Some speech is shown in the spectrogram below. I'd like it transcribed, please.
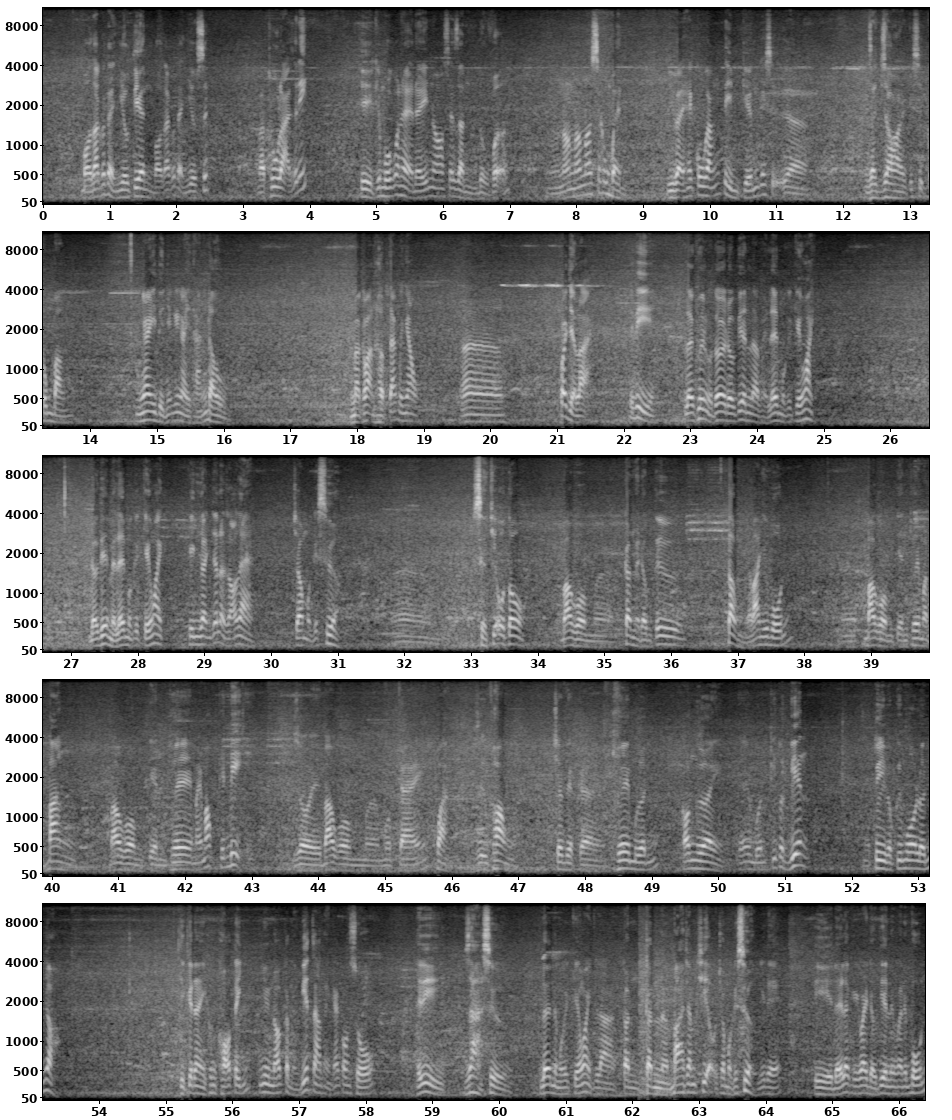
bỏ ra có thể nhiều tiền bỏ ra có thể nhiều sức và thu lại rất ít thì cái mối quan hệ đấy nó sẽ dần đổ vỡ. Nó nó nó sẽ không bền. Vì vậy hãy cố gắng tìm kiếm cái sự uh, rạch ròi cái sự công bằng ngay từ những cái ngày tháng đầu mà các bạn hợp tác với nhau. À, quay trở lại thế thì lời khuyên của tôi đầu tiên là phải lên một cái kế hoạch. Đầu tiên phải lên một cái kế hoạch kinh doanh rất là rõ ràng cho một cái xưởng uh, sửa chữa ô tô bao gồm uh, cần phải đầu tư tổng là bao nhiêu vốn uh, bao gồm tiền thuê mặt bằng bao gồm tiền thuê máy móc thiết bị rồi bao gồm uh, một cái khoản dự phòng cho việc uh, thuê mướn con người, thuê mướn kỹ thuật viên tùy vào quy mô lớn nhỏ thì cái này không khó tính nhưng nó cần phải viết ra thành các con số. Thế thì giả sử lên được một cái kế hoạch là cần cần 300 triệu cho một cái xưởng như thế thì đấy là cái kế hoạch đầu tiên liên quan đến vốn.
